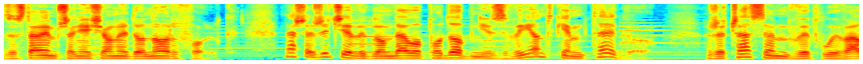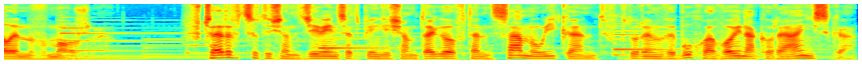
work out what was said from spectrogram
zostałem przeniesiony do Norfolk. Nasze życie wyglądało podobnie, z wyjątkiem tego, że czasem wypływałem w morze. W czerwcu 1950, w ten sam weekend, w którym wybuchła wojna koreańska,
